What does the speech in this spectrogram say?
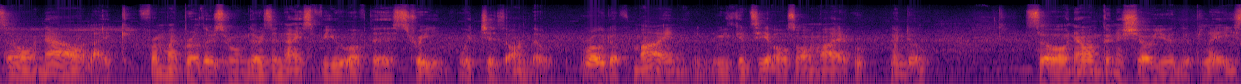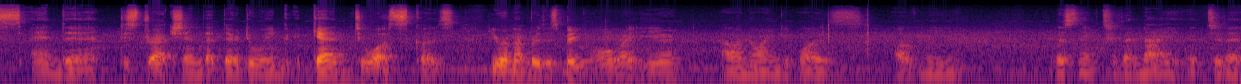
So now like from my brother's room there's a nice view of the street which is on the road of mine. You can see it also on my window. So now I'm gonna show you the place and the distraction that they're doing again to us because you remember this big hole right here how annoying it was of me listening to the night to the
